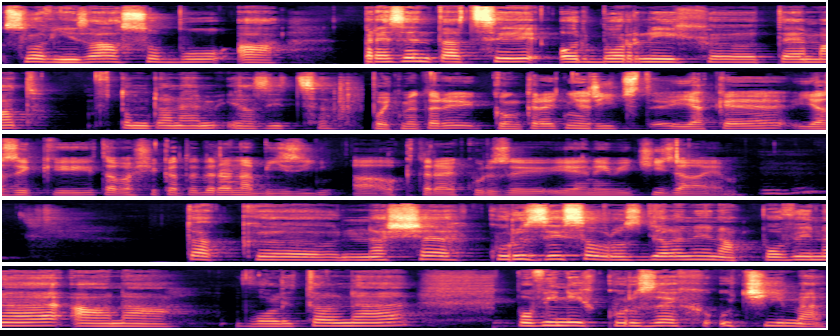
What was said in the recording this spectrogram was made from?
slovní zásobu a prezentaci odborných eh, témat v tom daném jazyce. Pojďme tedy konkrétně říct, jaké jazyky ta vaše katedra nabízí a o které kurzy je největší zájem. Tak eh, naše kurzy jsou rozděleny na povinné a na volitelné. V povinných kurzech učíme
